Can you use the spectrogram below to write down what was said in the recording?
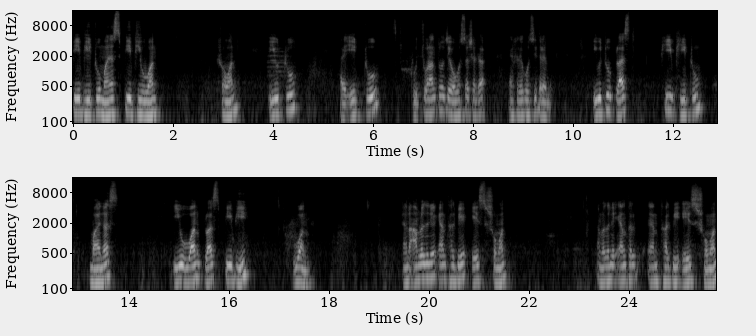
P V two minus P V one সমান ইউ টু আর টু টু চূড়ান্ত যে অবস্থা সেটা একসাথে করছি, তাহলে U two plus P V two minus U one plus P V one আমরা জানি এনথালপি এস সমান, আমরা জানি এনথালপি এস সমান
